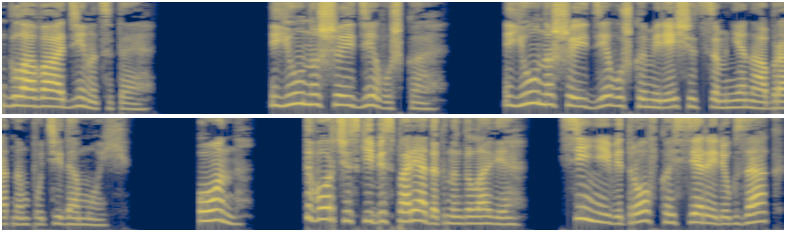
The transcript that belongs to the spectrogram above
Глава одиннадцатая. Юноша и девушка. Юноша и девушка мерещатся мне на обратном пути домой. Он — творческий беспорядок на голове. Синяя ветровка, серый рюкзак,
